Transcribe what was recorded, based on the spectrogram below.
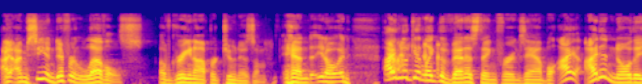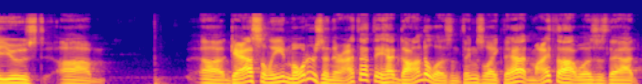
I, I'm seeing different levels of green opportunism, and you know, and I look at like the Venice thing, for example. I, I didn't know they used um, uh, gasoline motors in there. I thought they had gondolas and things like that. My thought was is that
